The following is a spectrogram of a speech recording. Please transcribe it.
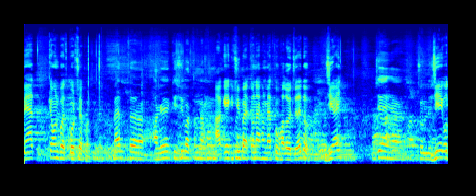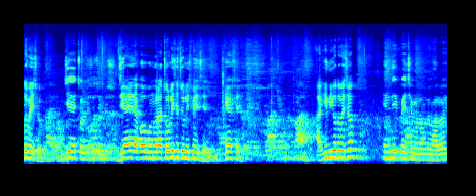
ম্যাথ কেমন করছ এখন? ম্যাথ আগে কিছুই পারতাম না এখন। আগে কিছুই পারতো না এখন ম্যাথ খুব ভালো হচ্ছে তাই তো? জিআই যে হ্যাঁ চল্লিশ। জিআই কত পেয়েছ? যে চল্লিশে চল্লিশ। জিআই দেখো বন্ধুরা চল্লিশে চল্লিশ পেয়েছে ঠিক আছে? আর হিন্দি কত পেয়েছ? হিন্দি পেয়েছি মোটামুটি ভালোই।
